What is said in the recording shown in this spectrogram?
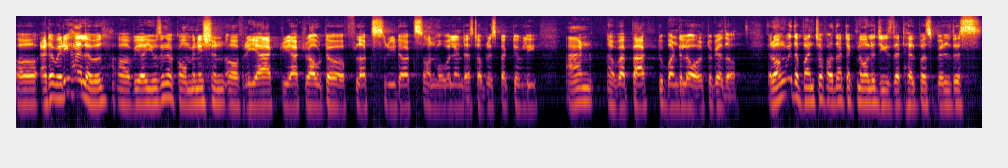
Uh, at a very high level, uh, we are using a combination of React, React Router, Flux, Redux on mobile and desktop respectively, and Webpack to bundle it all together, along with a bunch of other technologies that help us build this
